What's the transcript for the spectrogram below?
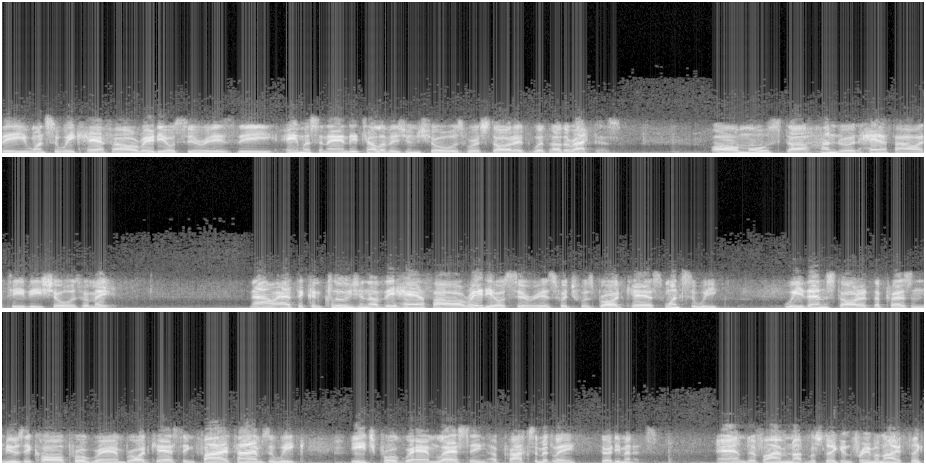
the once a week half hour radio series, the Amos and Andy television shows were started with other actors. Almost a hundred half hour TV shows were made. Now, at the conclusion of the half hour radio series, which was broadcast once a week, we then started the present Music Hall program, broadcasting five times a week, each program lasting approximately 30 minutes. And if I'm not mistaken, Freeman, I think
